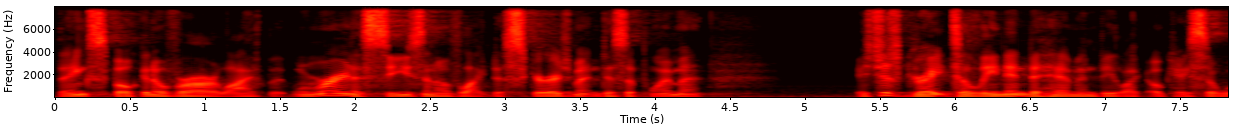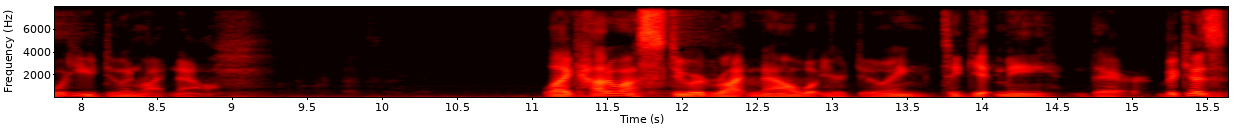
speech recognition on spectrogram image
things spoken over our life, but when we're in a season of like discouragement and disappointment, it's just great to lean into Him and be like, okay, so what are you doing right now? Like, how do I steward right now what you're doing to get me there? Because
